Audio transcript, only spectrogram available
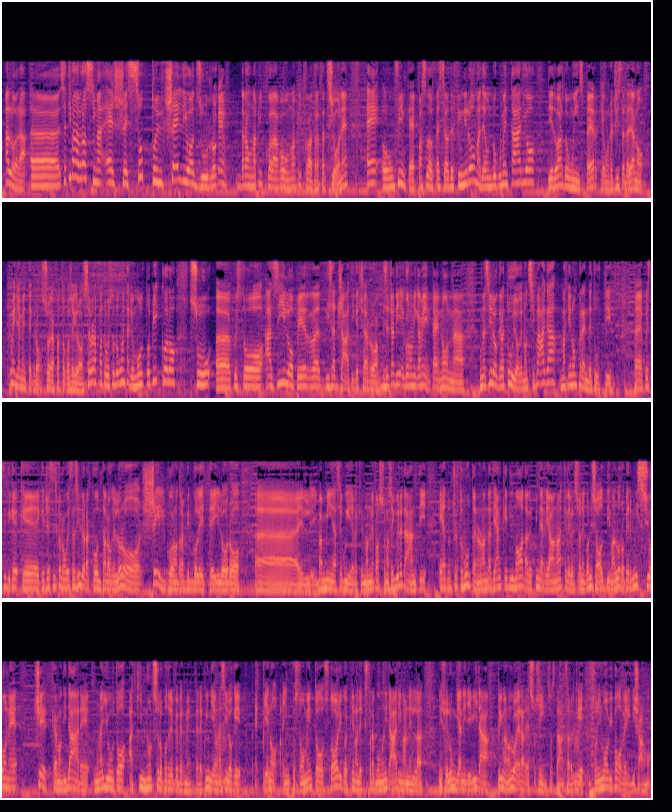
Allora, eh, settimana prossima esce Sotto il cielo azzurro, che darò una piccola, una piccola trattazione. È un film che è passato al Festival del Film di Roma ed è un documentario di Edoardo Winsper, che è un regista italiano mediamente grosso, che ha fatto cose grosse, però ha fatto questo documentario molto piccolo su eh, questo asilo per disagiati che c'è a Roma. Disagiati economicamente, eh, non eh, un asilo gratuito che non si paga, ma che non prende tutti. Eh, questi che, che- che gestiscono questo asilo raccontano che loro scelgono, tra virgolette, i loro eh, i bambini da seguire perché non ne possono seguire tanti e ad un certo punto erano andati anche di moda, per cui ne arrivavano anche le persone con i soldi, ma loro per missione cercano di dare un aiuto a chi non se lo potrebbe permettere. Quindi è un asilo che è pieno, in questo momento storico, è pieno di extracomunitari, ma nel- nei suoi lunghi anni di vita prima non lo era, adesso sì, in sostanza, perché sono i nuovi poveri, diciamo.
